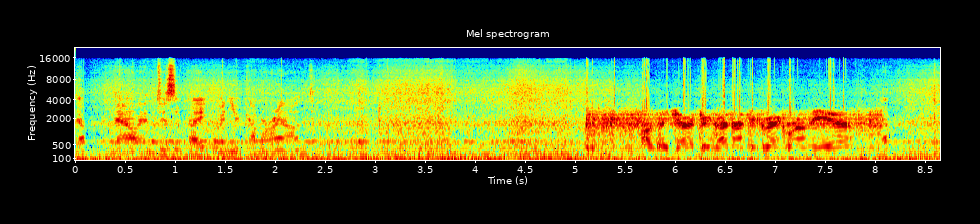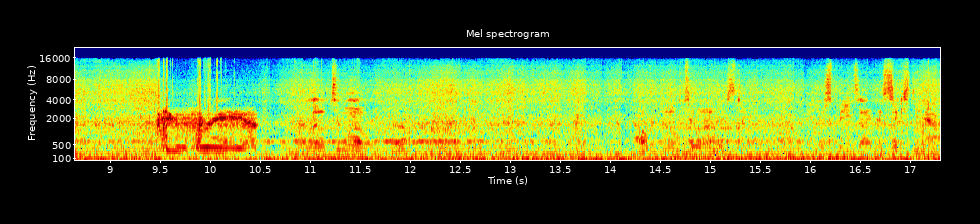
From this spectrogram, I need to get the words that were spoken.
Yep. Now anticipate when you come around. I'll say China 359 to Quebec, we're on the Yep. uh, 2 3. Uh, A little too early. Nope. A little too early still. And your speed's over 60 now.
